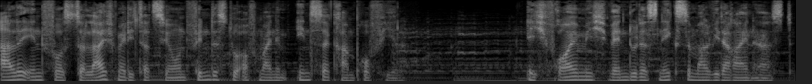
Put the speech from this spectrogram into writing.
Alle Infos zur Live-Meditation findest du auf meinem Instagram-Profil. Ich freue mich, wenn du das nächste Mal wieder reinhörst.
